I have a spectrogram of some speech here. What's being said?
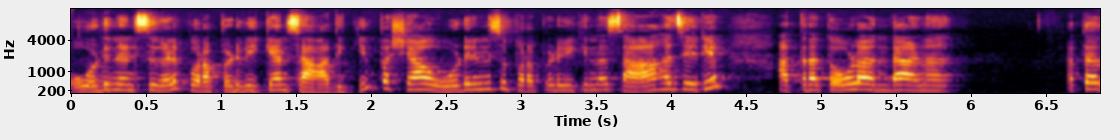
ഓർഡിനൻസുകൾ പുറപ്പെടുവിക്കാൻ സാധിക്കും. പക്ഷേ ആ ഓർഡിനൻസ് പുറപ്പെടുവിക്കുന്ന സാഹചര്യം അത്രത്തോളം എന്താണ്? അത്ര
